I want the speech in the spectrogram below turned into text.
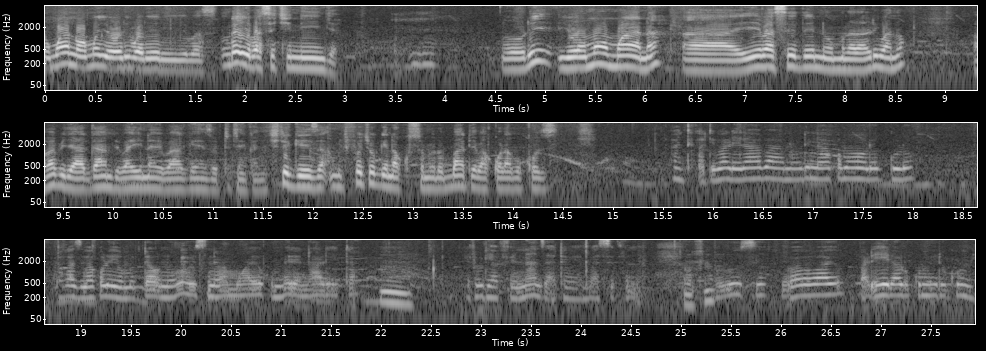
Omwana omu yooli wali eri yebase nga yebase kininja oli y'omu omwana yeebase then omulala ali wano ababiri agambye balina bye bagenza otutenkanya. Kitegeeza mu kifo kyogenda ku ssomero ba tebakola bukozi anti kati balera abaana oli nakomawo olweggulo bakazi bakoleyo mu tawuni oba olusi ne bamuwaayo ku mmere n'aleeta. Mm, etulya ffenna nze ate wemba sifuna. Okay. oluusi ne babawaayo baleera lukumi lukumi.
